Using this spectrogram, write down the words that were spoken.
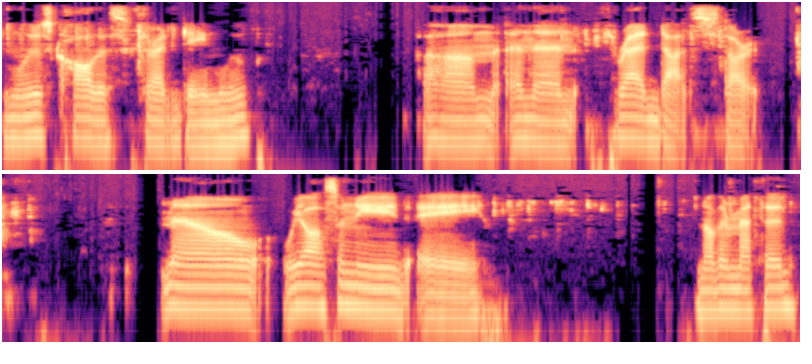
and we'll just call this thread game loop, um, and then thread dot start. Now we also need a another method.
